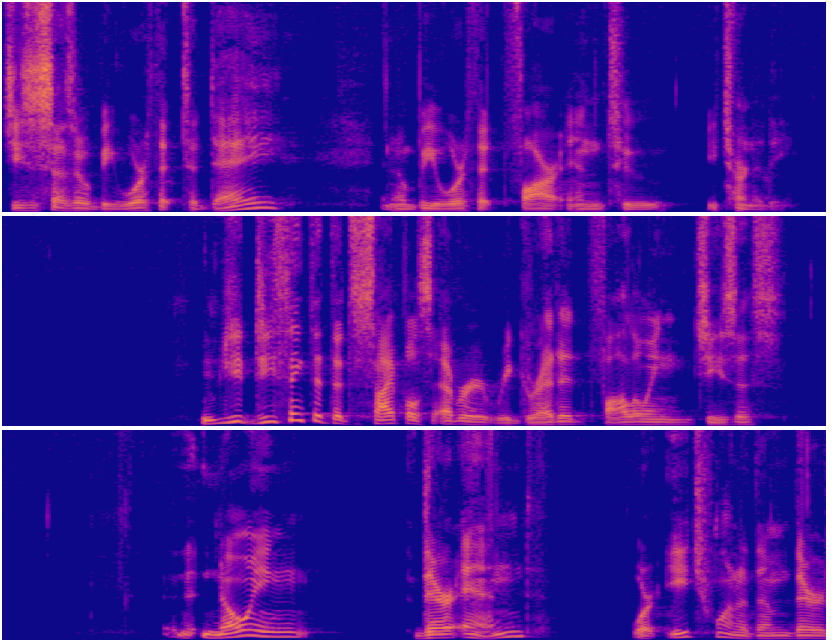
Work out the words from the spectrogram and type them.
Jesus says it will be worth it today and it'll be worth it far into eternity. Do you think that the disciples ever regretted following Jesus? Knowing their end, where each one of them, their,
